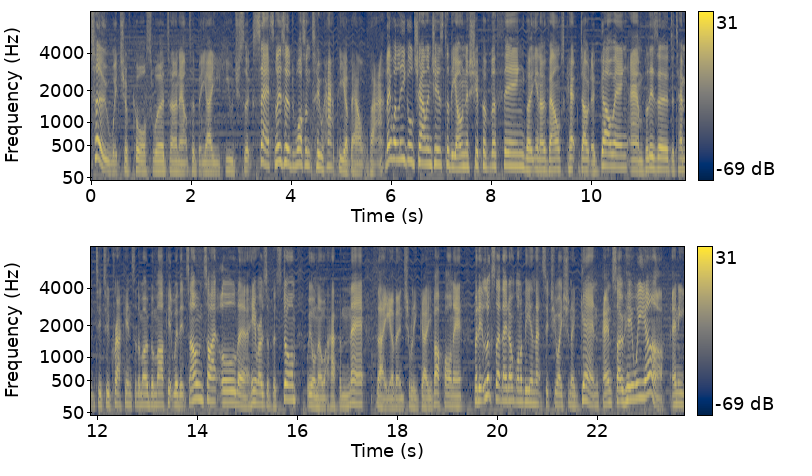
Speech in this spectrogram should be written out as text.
2, which of course would turn out to be a huge success. Blizzard wasn't too happy about that. There were legal challenges to the ownership of the thing, but you know, Valve's kept Dota going, and Blizzard attempted to crack into the MOBA market with its own title, the Heroes of the Storm. We all know what happened there. They eventually gave up on it, but it looks like they don't want to be in that situation again, and so here we are. Any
